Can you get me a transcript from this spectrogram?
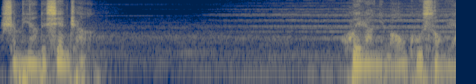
什么样的现场？会让你毛骨悚然。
